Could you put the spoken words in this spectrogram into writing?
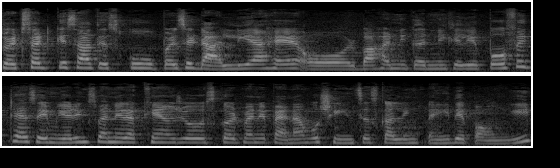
स्वेट सेट के साथ इसको ऊपर से डाल लिया है और बाहर निकलने के लिए परफेक्ट है। सेम ईयरिंग्स मैंने रखे हैं, जो स्कर्ट मैंने पहना, वो शीन से इसका लिंक नहीं दे पाऊँगी।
